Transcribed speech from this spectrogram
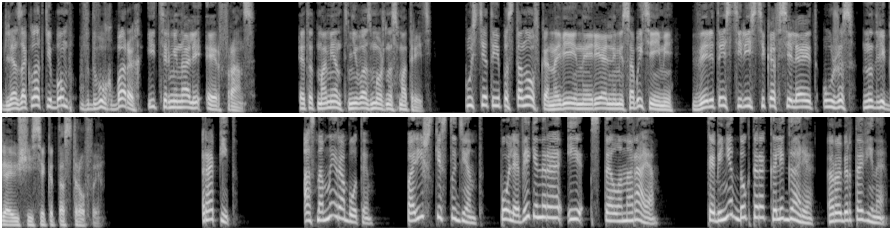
для закладки бомб в двух барах и терминале Air France. Этот момент невозможно смотреть. Пусть это и постановка, навеянная реальными событиями, верите стилистика вселяет ужас надвигающейся катастрофы. Рапид. Основные работы. Парижский студент Поля Вегенера и Стелла Нарая. Кабинет доктора Каллигари Роберта Вине.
